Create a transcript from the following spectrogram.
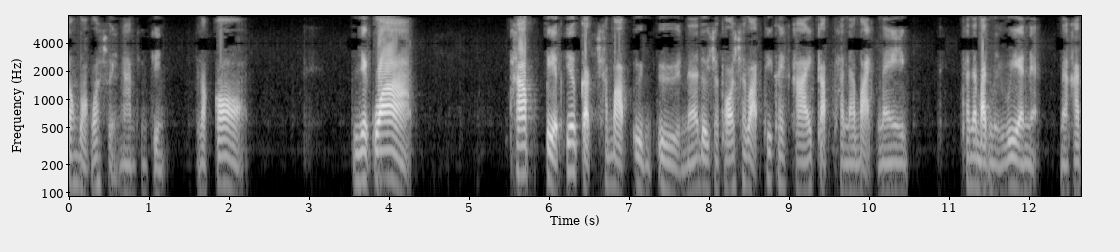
ต้องบอกว่าสวยงามจริง ๆ แล้วก็ เรียกว่าถ้าเปรียบเทียบกับฉบับอื่น ๆ นะ โดยเฉพาะฉบับที่คล้าย ๆ กับธนบัตรในธนบัตรหมุนเวียนเนี่ยนะครับ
